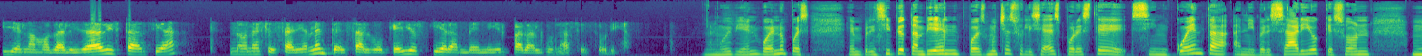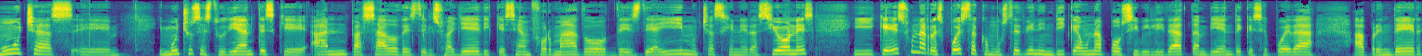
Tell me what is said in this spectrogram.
y en la modalidad a distancia no necesariamente, salvo que ellos quieran venir para alguna asesoría. Muy bien, bueno, pues en principio también, pues muchas felicidades por este 50 aniversario, que son muchas eh, y muchos estudiantes que han pasado desde el Suayed y que se han formado desde ahí, muchas generaciones, y que es una respuesta, como usted bien indica, una posibilidad también de que se pueda aprender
